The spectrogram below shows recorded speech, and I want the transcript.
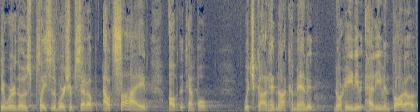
there were those places of worship set up outside of the temple, which God had not commanded, nor he had even thought of.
